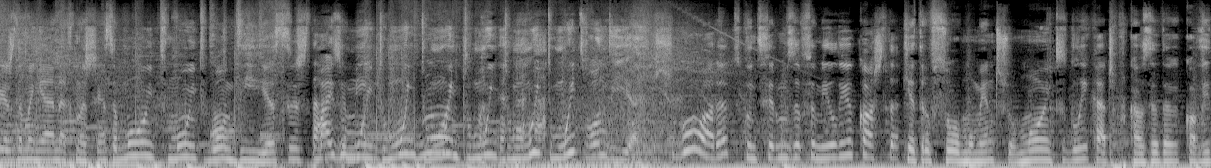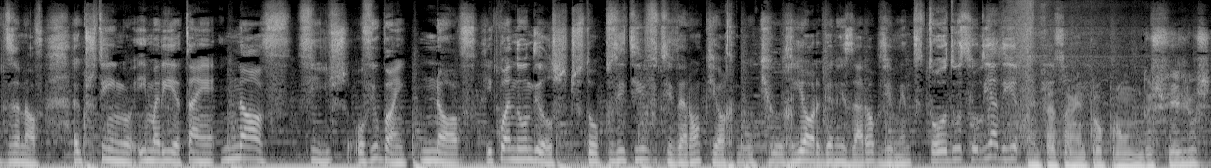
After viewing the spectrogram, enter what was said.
3 da manhã na Renascença. Muito, muito bom dia. Se está Mais a um muito, muito, muito, muito, muito, muito bom dia. Chegou a hora de conhecermos a família Costa, que atravessou momentos muito delicados por causa da Covid-19. Agostinho e Maria têm nove filhos, ouviu bem, nove. E quando um deles testou positivo, tiveram que, que reorganizar, obviamente, todo o seu dia a dia. A infecção entrou por um dos filhos.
